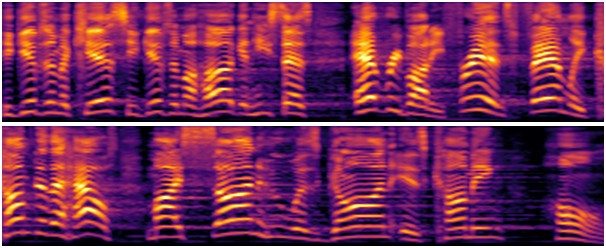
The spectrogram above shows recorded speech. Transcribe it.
He gives him a kiss, he gives him a hug, and he says, Everybody, friends, family, come to the house. My son who was gone is coming home.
